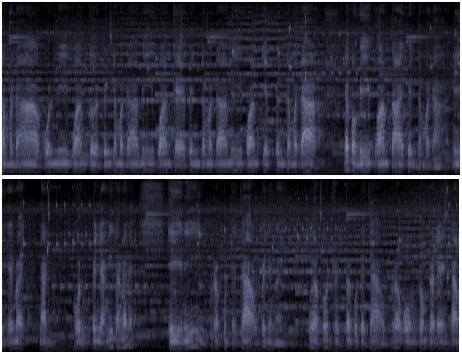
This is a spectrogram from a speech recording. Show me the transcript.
ธรรมดา คนมีความเกิดเป็นธรรมดา มีความแก่เป็นธรรมดา มีความเจ็บเป็นธรรมดา แล้วก็มีความตายเป็นธรรมดา นี่เห็นไหมนั่น คนเป็นอย่างนี้ทั้งนั้นเนี่ยทีนี้พระพุทธเจ้าเป็นยังไง เมื่อพระพุทธเจ้า พระองค์ทรงแสดงธรรม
